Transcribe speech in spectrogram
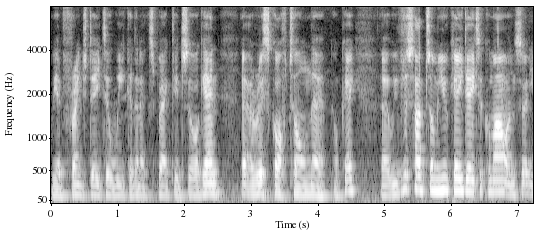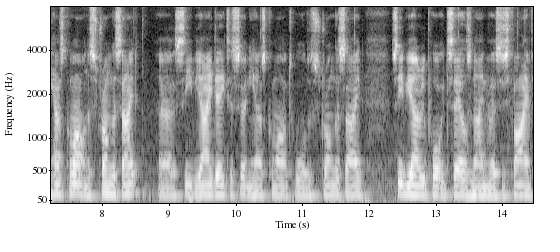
We had French data weaker than expected. So again, a risk-off tone there. Okay, uh, we've just had some UK data come out and certainly has come out on the stronger side. Uh, CBI data certainly has come out toward the stronger side. CBI reported sales 9 versus 5.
